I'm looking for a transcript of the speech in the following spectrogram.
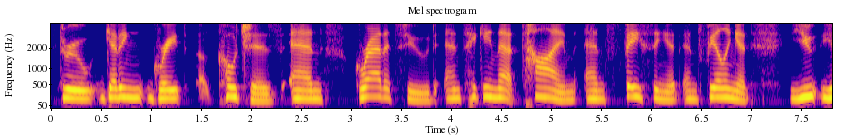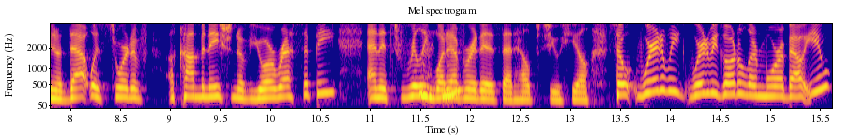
through getting great uh, coaches and gratitude and taking that time and facing it and feeling it, you you know that was sort of a combination of your recipe, and it's really mm-hmm. whatever it is that helps you heal. So where do we where do we go to learn more about you?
